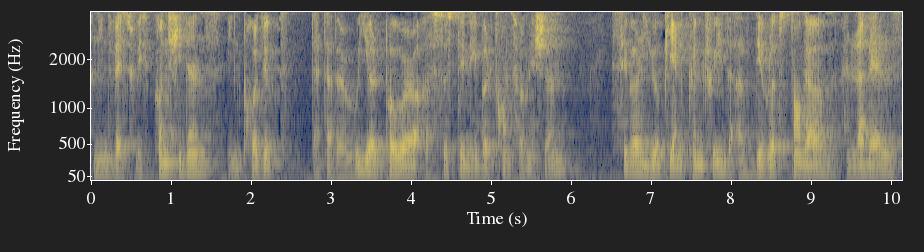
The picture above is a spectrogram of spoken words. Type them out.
and invest with confidence in products that have a real power of sustainable transformation, several European countries have developed standards and labels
